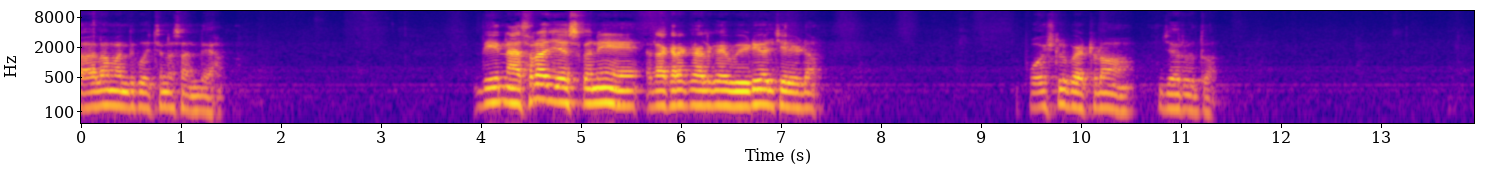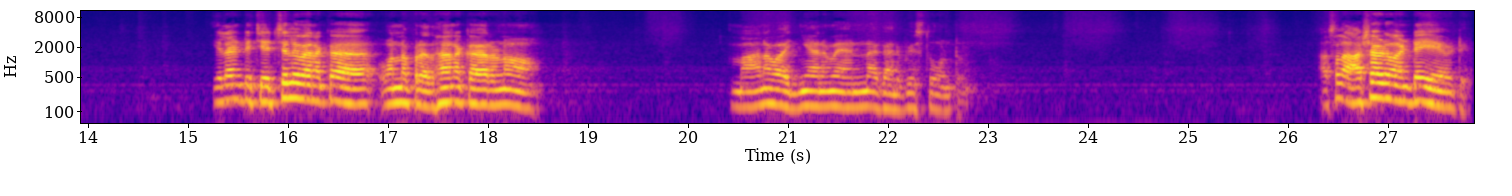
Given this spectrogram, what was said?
చాలామందికి వచ్చిన సందేహం. దీన్ని అసరా చేసుకొని రకరకాలుగా వీడియోలు చేయడం పోస్టులు పెట్టడం జరుగుతుంది ఇలాంటి చర్చల వెనక ఉన్న ప్రధాన కారణం మానవ అజ్ఞానమే అని నాకు అనిపిస్తూ ఉంటుంది. అసలు ఆషాఢం అంటే ఏమిటి?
